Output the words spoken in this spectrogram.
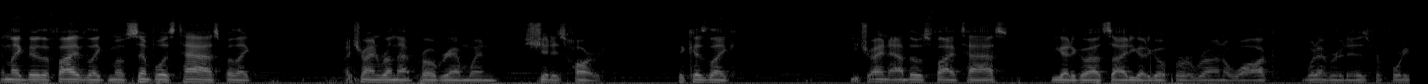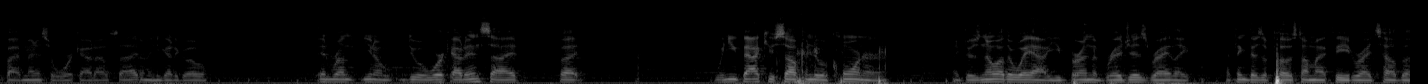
And like they're the five like most simplest tasks, but like I try and run that program when shit is hard. Because like you try and add those five tasks, you got to go outside, you got to go for a run, a walk, whatever it is for 45 minutes or workout outside and then you got to go and run, you know, do a workout inside, but when you back yourself into a corner, like there's no other way out. You burn the bridges, right? Like I think there's a post on my feed where I tell the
